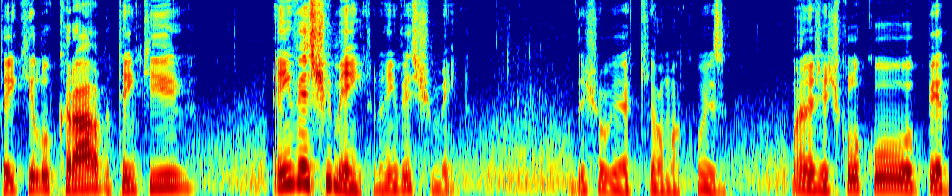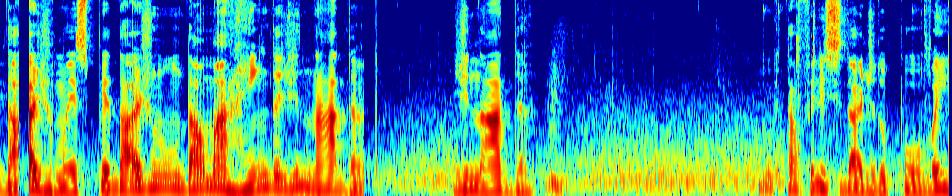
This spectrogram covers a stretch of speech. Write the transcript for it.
tem que lucrar, tem que... É investimento, né? Investimento. Deixa eu ver aqui, ó, uma coisa. Mano, a gente colocou pedágio, mas pedágio não dá uma renda de nada, De nada. Como que tá a felicidade do povo, hein?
